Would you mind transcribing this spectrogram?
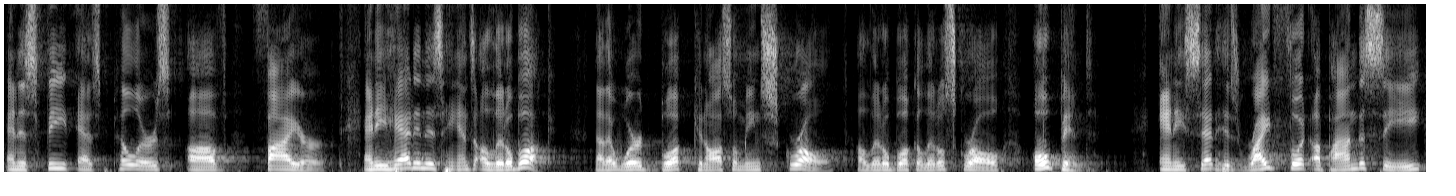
and his feet as pillars of fire. And he had in his hands a little book. Now, that word book can also mean scroll. A little book, a little scroll, opened. And he set his right foot upon the sea,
